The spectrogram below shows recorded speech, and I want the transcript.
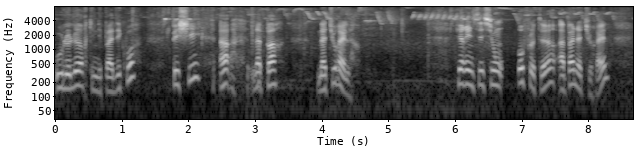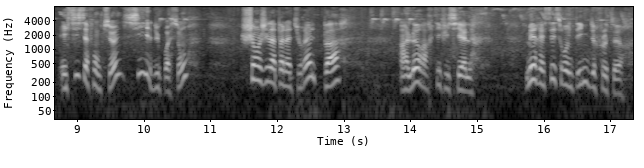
ou le leurre qui n'est pas adéquat, pêcher à l'appât naturel. Faire une session au flotteur à pas naturel, et si ça fonctionne, s'il y a du poisson, changer l'appât naturel par un leurre artificiel, mais rester sur une technique de flotteur.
